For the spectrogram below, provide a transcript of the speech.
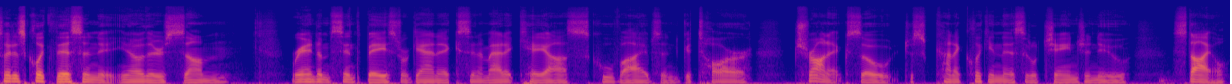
So I just click this and uh, you know there's some random synth based organic cinematic chaos cool vibes and guitar tronic. So just kind of clicking this it'll change a new style.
